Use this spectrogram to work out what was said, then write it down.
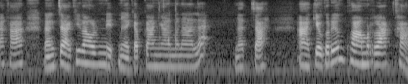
นะคะ หลังจากที่เราเหน็ดเหนื่อยกับการงานมานานแล้วนะจ๊ะอ่าเกี่ยวกับเรื่องความรักค่ะ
